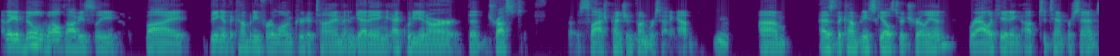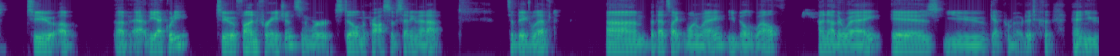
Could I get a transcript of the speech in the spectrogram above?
And they can build wealth, obviously, by being at the company for a long period of time and getting equity in our the trust slash pension fund we're setting up. Mm. Um, as the company scales to a trillion, we're allocating up to 10% to a, of the equity to a fund for agents, and we're still in the process of setting that up. It's a big lift. Um, but that's like one way you build wealth. Another way is you get promoted and you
